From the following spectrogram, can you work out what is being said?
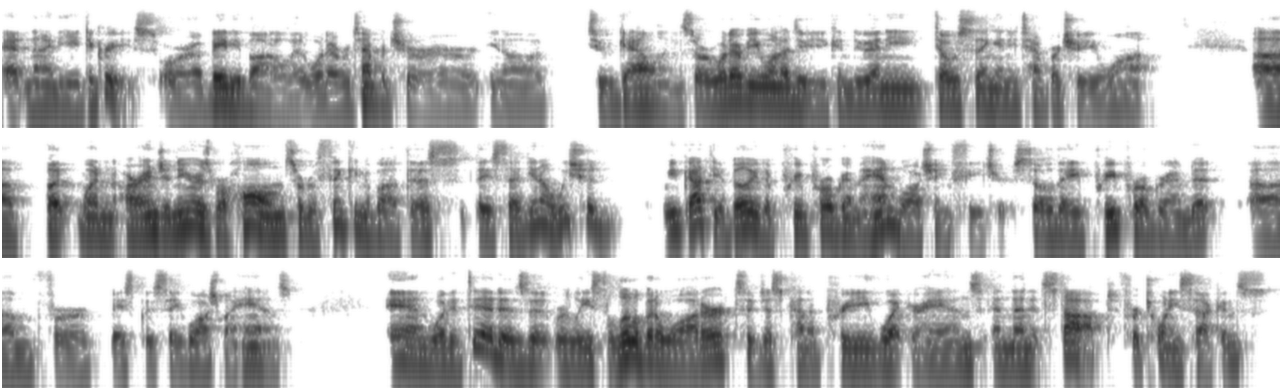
at 98 degrees, or a baby bottle at whatever temperature, or you know two gallons or whatever you want to do. You can do any dosing, any temperature you want. Uh, but when our engineers were home, sort of thinking about this, they said, you know, we should, we've got the ability to pre-program a hand washing feature. So they pre-programmed it um, for basically say, wash my hands. And what it did is it released a little bit of water to just kind of pre-wet your hands, and then it stopped for 20 seconds,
